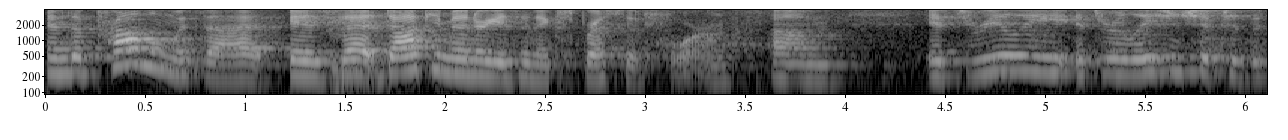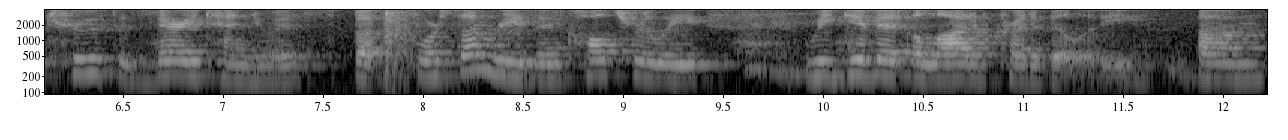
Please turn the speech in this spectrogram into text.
and the problem with that is that documentary is an expressive form. Um, it's really, its relationship to the truth is very tenuous, but for some reason, culturally, we give it a lot of credibility. Um,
